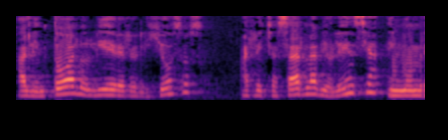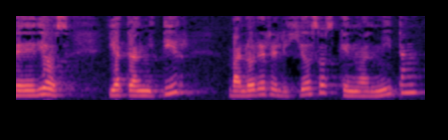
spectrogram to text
alentó a los líderes religiosos a rechazar la violencia en nombre de Dios y a transmitir valores religiosos que no admitan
